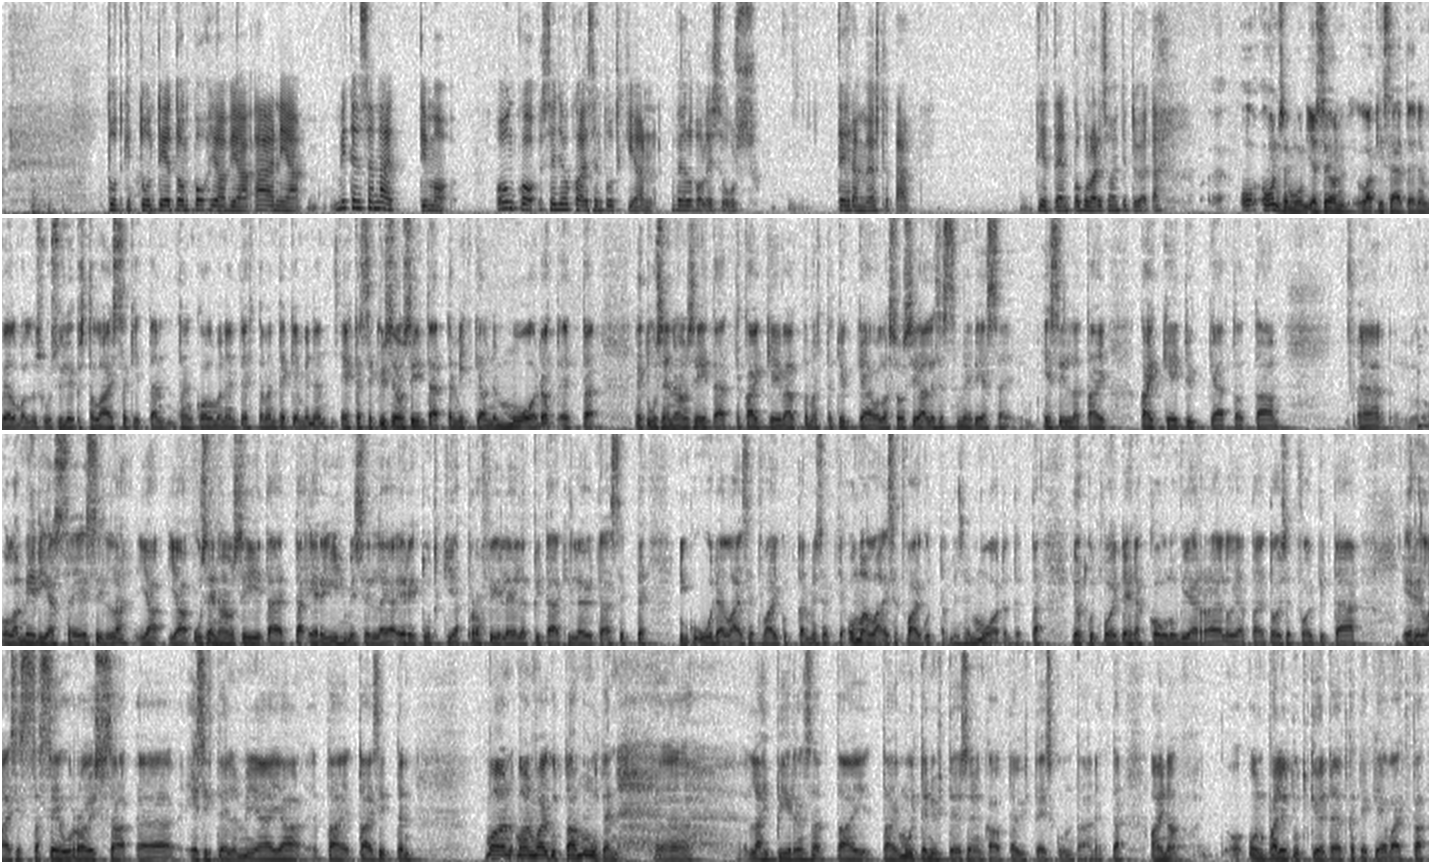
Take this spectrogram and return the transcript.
tutkittuun tietoon pohjaavia ääniä. Miten sä näet, Timo, onko se jokaisen tutkijan velvollisuus tehdä myös tätä tieteen popularisointityötä on se mun, ja se on lakisääteinen velvollisuus yliopistolaissakin tämän, tämän kolmannen tehtävän tekeminen. Ehkä se kyse on siitä, että mitkä on ne muodot, että, että usein on siitä, että kaikki ei välttämättä tykkää olla sosiaalisessa mediassa esillä tai kaikki ei tykkää tota, olla mediassa esillä. Ja, ja useinhan on siitä, että eri ihmisille ja eri tutkijaprofiileille pitääkin löytää sitten niin kuin uudenlaiset vaikuttamiset ja omanlaiset vaikuttamisen muodot. Että jotkut voi tehdä kouluvierailuja tai toiset voi pitää erilaisissa seuroissa ää, esitelmiä ja, tai, tai sitten vaan, vaan vaikuttaa muuten ää, lähipiirinsä tai, tai muiden yhteisöjen kautta yhteiskuntaan. Että aina on paljon tutkijoita, jotka tekee vaikka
